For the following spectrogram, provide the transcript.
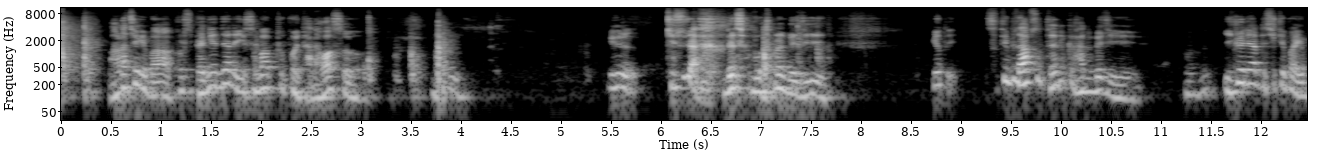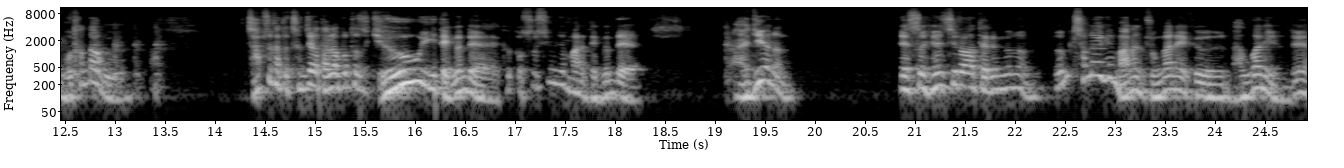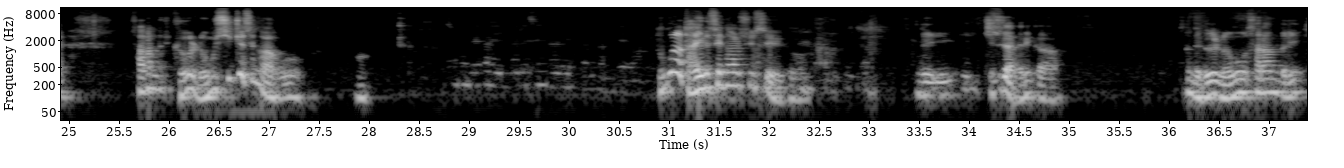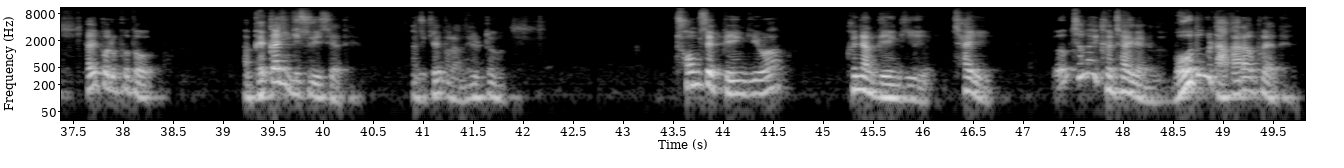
만화책에 봐. 벌써 100년 전에 이 스마트폰이 다 나왔어. 이걸 기술이 안 돼서 못하는 거지. 이것도 스티브 잡스 되니까 하는 거지. 이건희한테 시켜봐 이거 못한다고. 잡스 같은 천재가 달라붙어서 겨우 이게 된 건데 그것도 수십 년 만에 된 건데 아이디어는 에서 현실화 되는 거는 엄청나게 많은 중간에 그 난관이 있는데 사람들이 그걸 너무 쉽게 생각하고 저거 내가 옛날에 생각했던 건데 막. 누구나 다 이거 생각할 수 있어요 이거. 근데 이, 이 기술이 안 되니까. 근데 그걸 너무 사람들이 하이퍼루프도 한 100가지 기술이 있어야 돼. 아직 개발 안 돼. 예를 들면 초음색 비행기와 그냥 비행기 차이 엄청나게 큰 차이가 있는 거예요. 모든 걸 다 갈아엎어야 돼.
